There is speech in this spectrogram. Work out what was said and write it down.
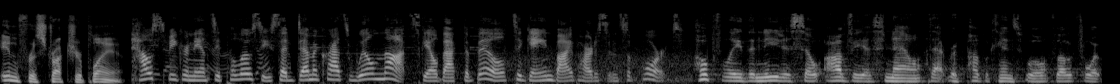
infrastructure plan. House Speaker Nancy Pelosi said Democrats will not scale back the bill to gain bipartisan support. Hopefully, the need is so obvious now that Republicans will vote for it.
